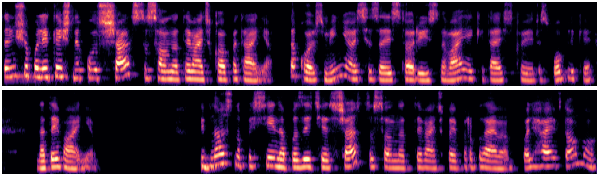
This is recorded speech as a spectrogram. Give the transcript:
Зовнішньополітичний курс США стосовно тайванського питання також змінювався за історію існування Китайської Республіки на Тайвані. Відносно постійна позиція США стосовно тайванської проблеми полягає в тому,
